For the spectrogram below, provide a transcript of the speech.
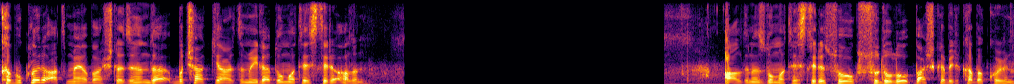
Kabukları atmaya başladığında bıçak yardımıyla domatesleri alın. Aldığınız domatesleri soğuk su dolu başka bir kaba koyun.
